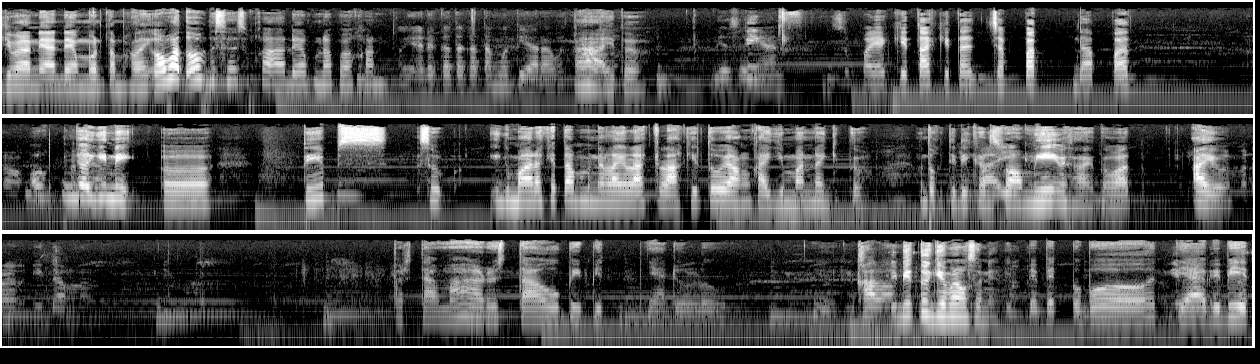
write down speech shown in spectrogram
Gimana nih ada yang mau ditambahkan lagi? Oh what oh saya suka ada yang menambahkan. Oh, ya, ada kata-kata mutiara Wat. nah itu. Biasanya supaya kita kita cepat dapat oh enggak gini eh tips gimana kita menilai laki-laki tuh yang kayak gimana gitu. Untuk jadikan Baik. suami misalnya itu ayo. Pertama harus tahu bibitnya dulu. Kalau bibit tuh gimana maksudnya? Bibit bobot ya bibit.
